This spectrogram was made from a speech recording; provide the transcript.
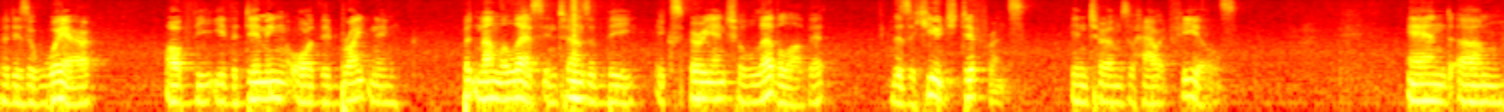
that is aware of the either dimming or the brightening, but nonetheless, in terms of the experiential level of it, there's a huge difference in terms of how it feels. And um,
